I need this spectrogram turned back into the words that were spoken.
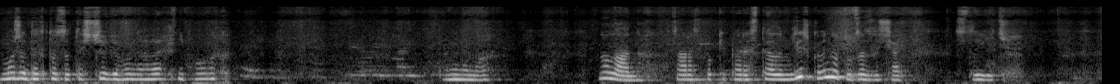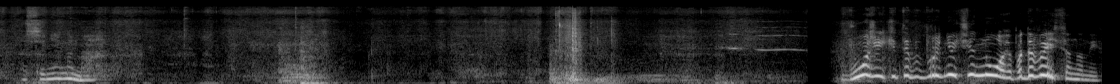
Може, дехто затащив його на верхній поверх. Там нема. Ну ладно, зараз поки перестелим ліжко, він тут зазвичай стоїть. А сьогодні нема. Боже, які тебе бруднючі ноги, подивися на них.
